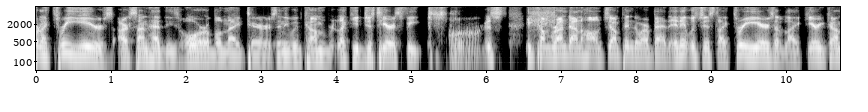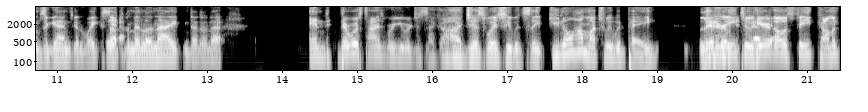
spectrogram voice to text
for like three years, our son had these horrible night terrors, and he would come like you'd just hear his feet. Just, he'd come run down the hall and jump into our bed, and it was just like three years of like, here he comes again. He's gonna wake us up in the middle of the night, and da da da. And there was times where you were just like, oh, I just wish he would sleep. Do you know how much we would pay? Literally to hear yeah. those feet coming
